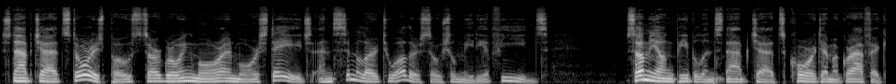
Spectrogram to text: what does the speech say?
Snapchat Stories posts are growing more and more staged and similar to other social media feeds. Some young people in Snapchat's core demographic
